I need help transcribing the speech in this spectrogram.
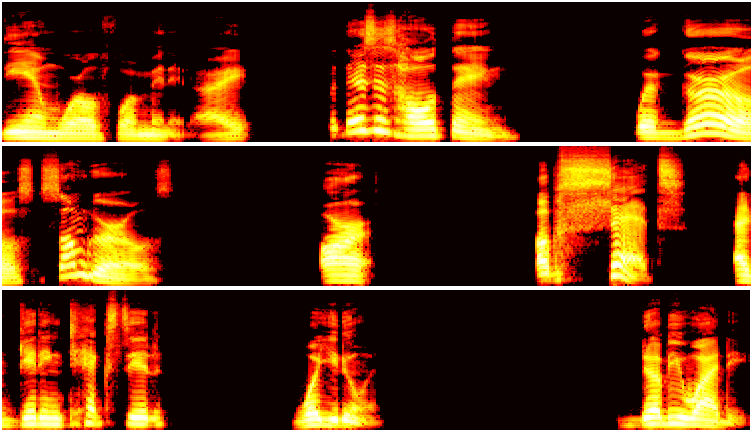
DM world for a minute, all right? But there's this whole thing where girls, some girls, are upset at getting texted, "What you doing?" WYD.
